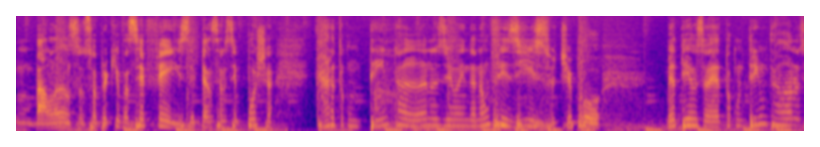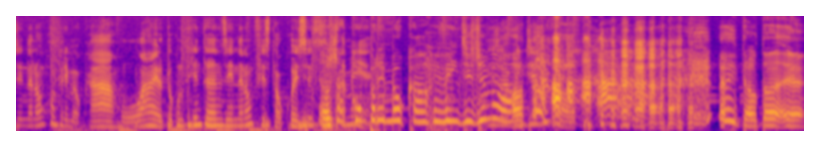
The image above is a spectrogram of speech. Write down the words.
um balanço sobre o que você fez, e pensando assim, poxa, cara, eu tô com 30 anos e eu ainda não fiz isso. Tipo, meu Deus, eu tô com 30 anos e ainda não comprei meu carro. Ou, ah, eu tô com 30 anos e ainda não fiz tal coisa. Vocês Eu já é? comprei meu carro e vendi de Já volta. vendi de volta. então tô- é,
